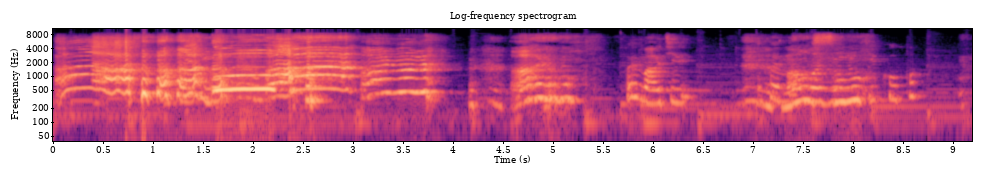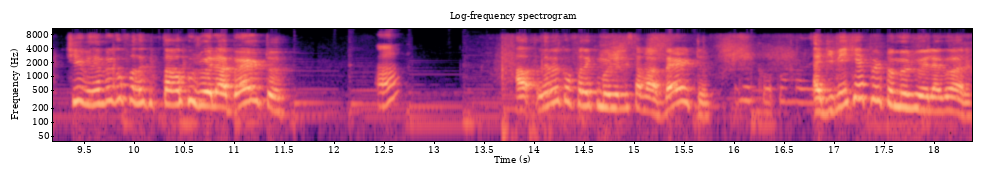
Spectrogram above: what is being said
Ah! Não! Ai, meu Deus! Ai, amor. Foi mal, Ti. Foi mal, Nossa, amorzinho. amor. Desculpa. Tive, lembra que eu falei que tu tava com o joelho aberto? Hã? Ah, lembra que eu falei que meu joelho estava aberto? Desculpa, amorzinho. Adivinha quem apertou meu joelho agora?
